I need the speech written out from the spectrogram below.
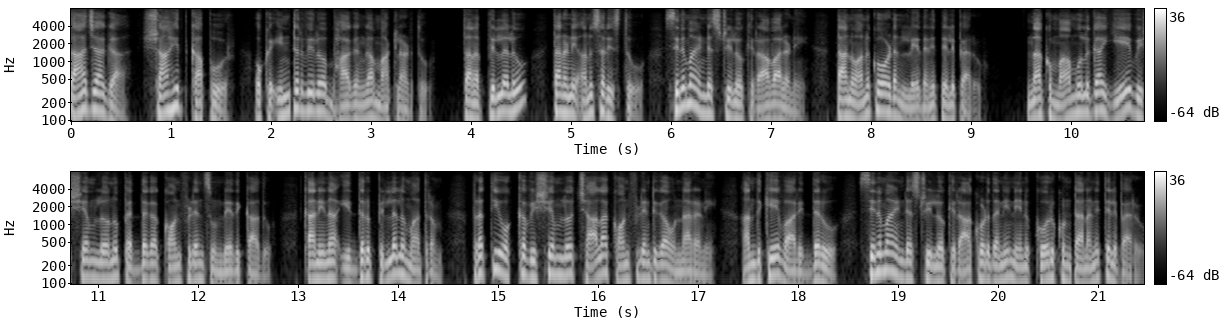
తాజాగా షాహిద్ కపూర్ ఒక ఇంటర్వ్యూలో భాగంగా మాట్లాడుతూ తన పిల్లలు తనని అనుసరిస్తూ సినిమా ఇండస్ట్రీలోకి రావాలని తాను అనుకోవడం లేదని తెలిపారు. నాకు మామూలుగా ఏ విషయంలోనూ పెద్దగా కాన్ఫిడెన్స్ ఉండేది కాదు కాని నా ఇద్దరు పిల్లలు మాత్రం ప్రతి ఒక్క విషయంలో చాలా కాన్ఫిడెంట్గా ఉన్నారని అందుకే వారిద్దరూ సినిమా ఇండస్ట్రీలోకి రాకూడదని నేను కోరుకుంటానని తెలిపారు.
